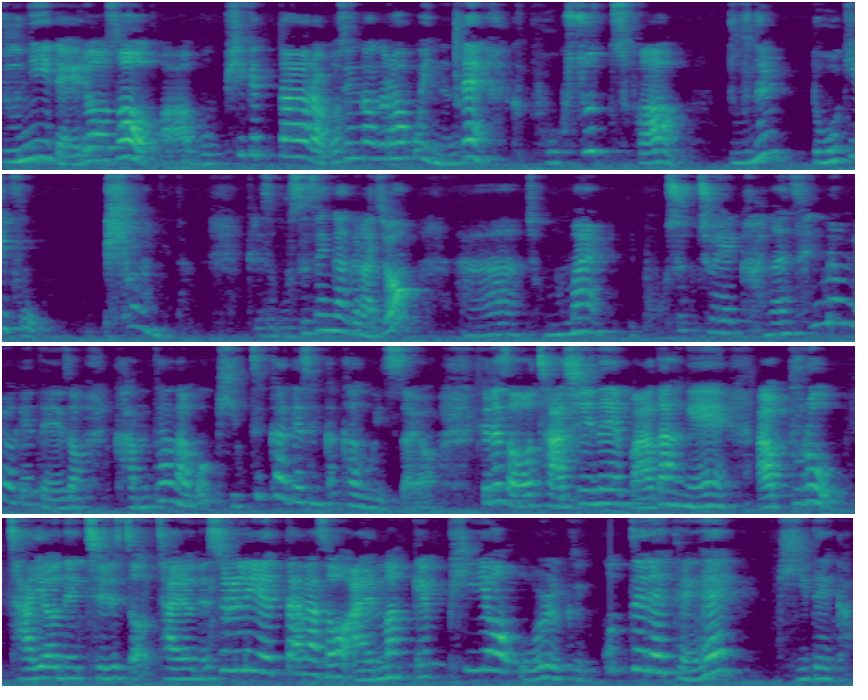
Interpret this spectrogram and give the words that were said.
눈이 내려서 아, 뭐 피겠다라고 생각을 하고 있는데 그 복수초가 눈을 녹이고 피어납니다. 그래서 무슨 생각을 하죠? 아, 정말 이 복수초의 강한 생명력에 대해서 감탄하고 기특하게 생각하고 있어요. 그래서 자신의 마당에 앞으로 자연의 질서, 자연의 순리에 따라서 알맞게 피어올 그 꽃들에 대해 기대감,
